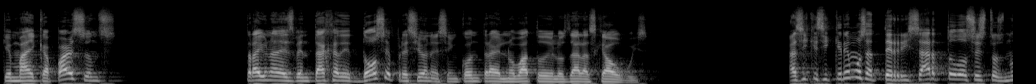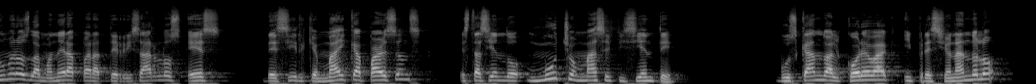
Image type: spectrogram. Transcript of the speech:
que Micah Parsons trae una desventaja de 12 presiones en contra del novato de los Dallas Cowboys. Así que si queremos aterrizar todos estos números, la manera para aterrizarlos es decir que Micah Parsons está siendo mucho más eficiente buscando al coreback y presionándolo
